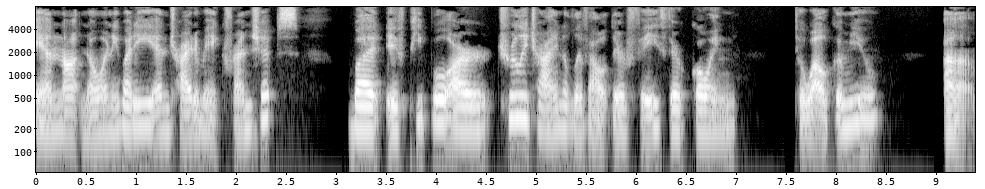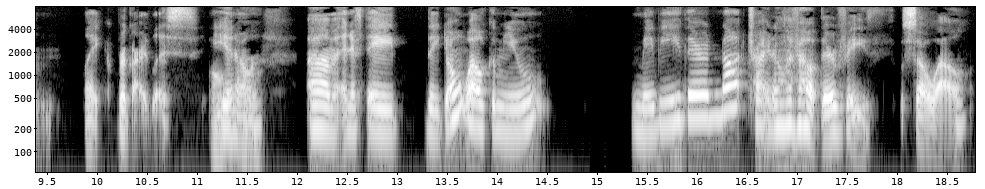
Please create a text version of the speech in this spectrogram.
and not know anybody and try to make friendships. But if people are truly trying to live out their faith, they're going to welcome you, um, like regardless, Oh, you know. Um, and if they they don't welcome you, maybe they're not trying to live out their faith so well,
